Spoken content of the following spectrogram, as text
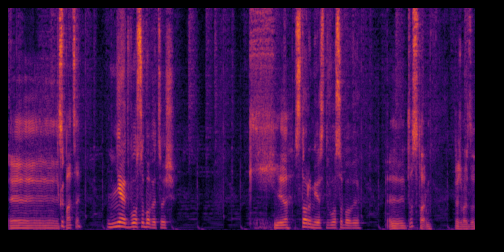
Eee, space? Nie, dwuosobowe coś. Ja. Storm jest dwuosobowy. Eee, to Storm. Proszę bardzo.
